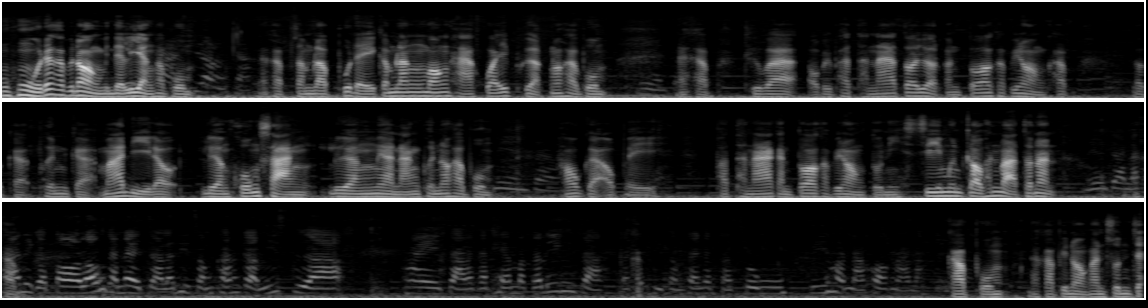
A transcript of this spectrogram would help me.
หูหูด้อครับพี่น้องเป็นแต่เลี้ยงครับผมนะครับสำหรับผู้ใดกำลังมองหาควายเผือกเนาะครับผมนะครับถือว่าเอาไปพัฒนาต่อยอดกันต่อครับพี่น้องครับ แล้วก็เพิ่นกะมาดีแล้วเรื่องโครงสร้างเรื่องเนื้อหนังเพิ่นเนาะครับผมแม่นจ้ะเฮาก็เอาไปพัฒนากันต่อครับพี่น้องตัวนี้ 49,000 บาทเท่านั้นแม่นจ้ะนะนะครัคะบ นี่ก็ต่อร้องกันได้จ้ะและที่สำคัญกับมีเสือให้จ้ะแล้วก็แถมมักกะลิงจ้ะแล้วก็ที่สำคัญกับจะทรงซีฮอดหนาคอกหนาหลักจ้ะครับผมนะครับพี่น้องกันสนใจ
